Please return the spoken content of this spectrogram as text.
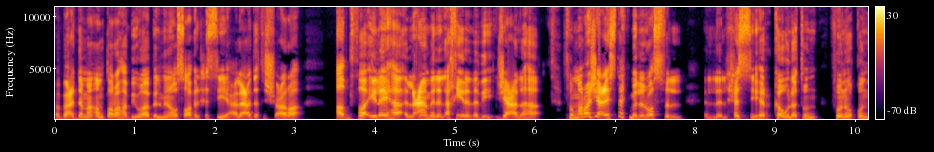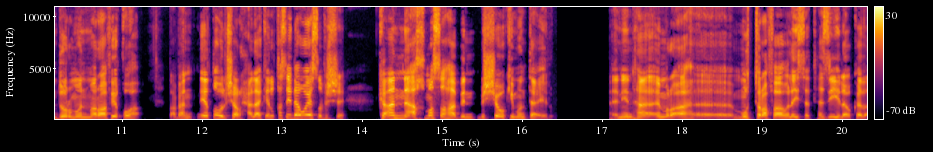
فبعدما أمطرها بوابل من الأوصاف الحسية على عادة الشعراء أضفى إليها العامل الأخير الذي جعلها ثم رجع يستكمل الوصف الحسي هركولة فنق درم مرافقها. طبعا يطول شرحها لكن القصيدة هو يصف الشيء كأن أخمصها بالشوك منتعل. يعني إنها امرأة آه، مترفة وليست هزيلة وكذا.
